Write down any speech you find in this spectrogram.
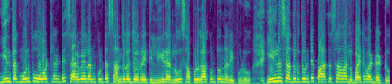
ఇంతకు మునుపు ఓట్లంటే సర్వేలు అనుకుంటా సందుల జొర్రేటి లీడర్లు సప్పుడు కాకుంటున్నారు ఇప్పుడు. ఇండ్లు సదురుతుంటే పాత సామాన్లు బయటపడ్డట్టు.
